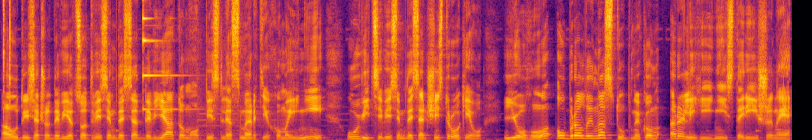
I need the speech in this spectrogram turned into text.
а у 1989-му, після смерті Хомейні у віці 86 років, його обрали наступником релігійній старійшини.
